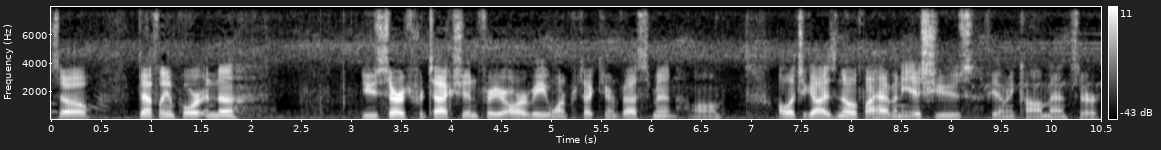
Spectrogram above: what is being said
So definitely important to use surge protection for your RV. You want to protect your investment. Um, I'll let you guys know if I have any issues. If you have any comments or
